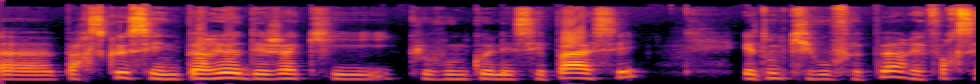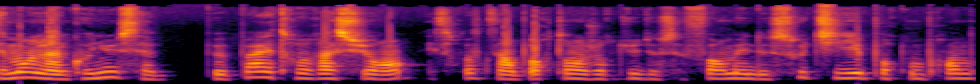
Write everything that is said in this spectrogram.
euh, parce que c'est une période déjà qui, que vous ne connaissez pas assez, et donc qui vous fait peur, et forcément l'inconnu, ça peut pas être rassurant, et c'est pour ça que c'est important aujourd'hui de se former, de s'outiller pour comprendre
